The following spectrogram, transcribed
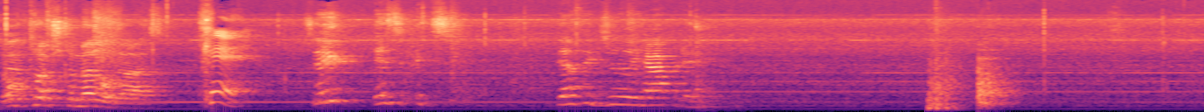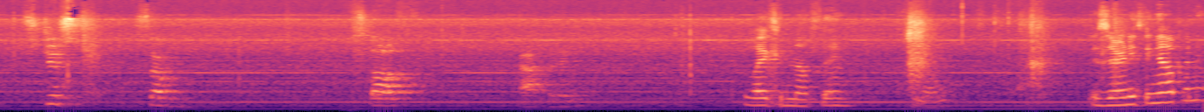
Don't touch the metal, guys. Okay. See, it's it's nothing's really happening. It's just some stuff happening. Like nothing. You know. Is there anything happening?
